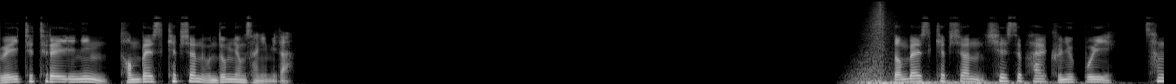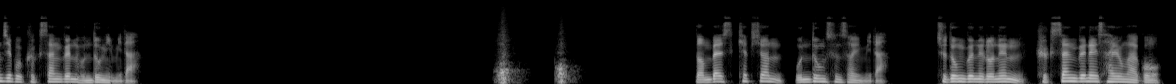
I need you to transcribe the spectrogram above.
웨이트 트레이닝 덤벨 스캡션 운동 영상입니다. 덤벨 스캡션 실습할 근육 부위 상지부 극상근 운동입니다. 덤벨 스캡션 운동 순서입니다. 주동근으로는 극상근을 사용하고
